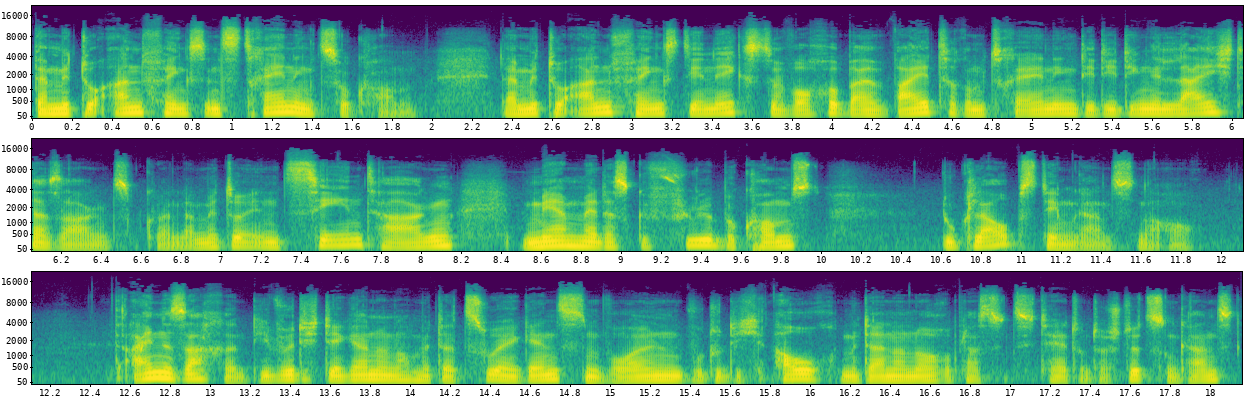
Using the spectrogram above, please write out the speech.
damit du anfängst, ins Training zu kommen. Damit du anfängst, dir nächste Woche bei weiterem Training dir die Dinge leichter sagen zu können. Damit du in zehn Tagen mehr und mehr das Gefühl bekommst, du glaubst dem Ganzen auch. Eine Sache, die würde ich dir gerne noch mit dazu ergänzen wollen, wo du dich auch mit deiner Neuroplastizität unterstützen kannst,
